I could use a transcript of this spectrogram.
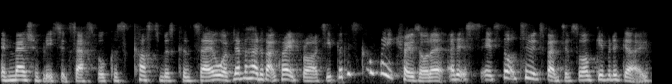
immeasurably successful because customers can say, "Oh, I've never heard of that grape variety, but it's got Waitrose on it, and it's it's not too expensive, so I'll give it a go."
